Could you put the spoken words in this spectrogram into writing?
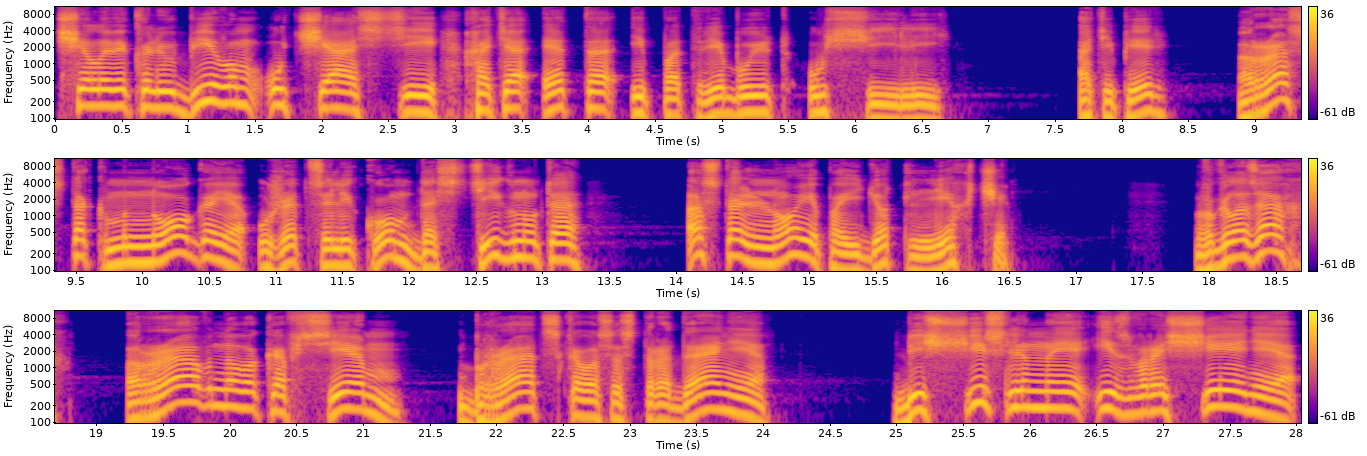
человеколюбивом участии, хотя это и потребует усилий. А теперь, раз так многое уже целиком достигнуто, остальное пойдет легче. В глазах равного ко всем братского сострадания бесчисленные извращения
